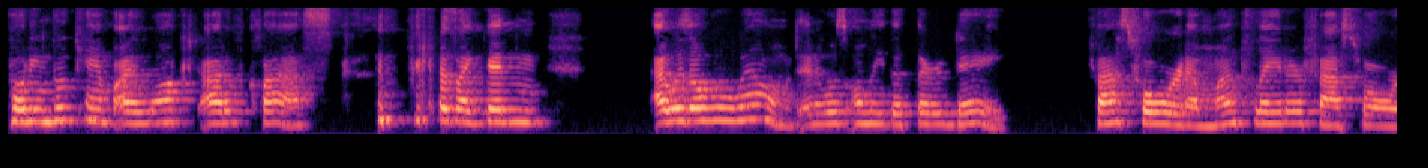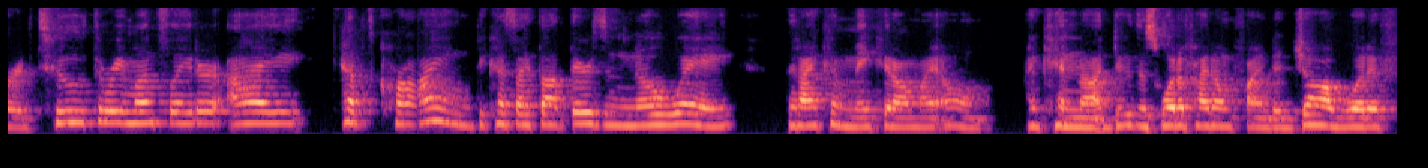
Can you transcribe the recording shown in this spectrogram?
coding boot camp, I walked out of class because I couldn't. I was overwhelmed, and it was only the third day fast forward a month later, fast forward two, three months later, I kept crying because I thought there's no way that I can make it on my own. I cannot do this. What if I don't find a job? What if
